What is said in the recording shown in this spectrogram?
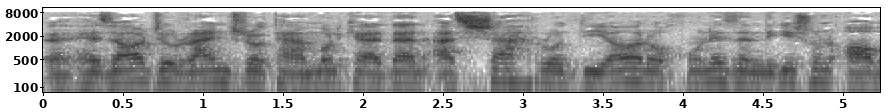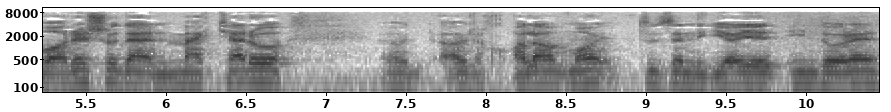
هزار جور رنج رو تحمل کردن از شهر و دیار و خونه زندگیشون آواره شدن مکه رو حالا ما تو زندگی های این دوره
